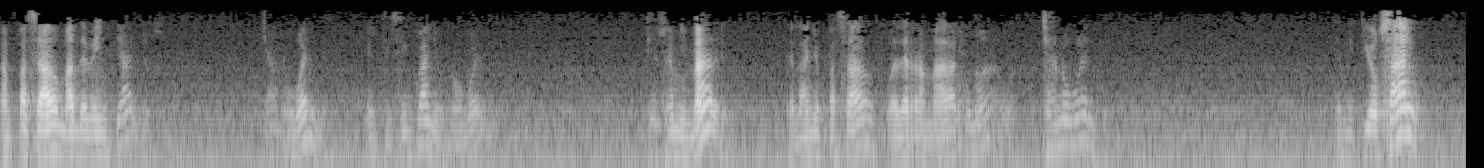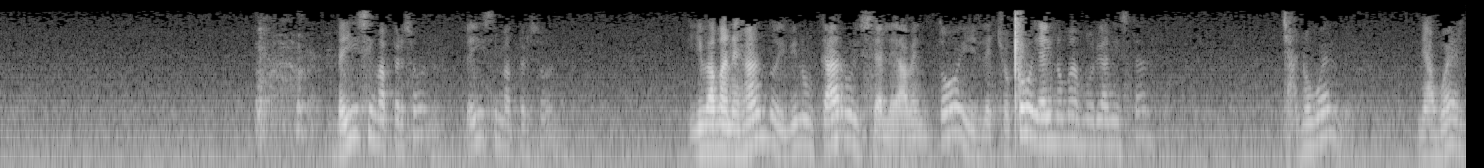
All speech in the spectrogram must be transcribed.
Han pasado más de 20 años. Ya no vuelve. 25 años, no vuelve. Pienso en mi madre. El año pasado fue derramada como agua. Ya no vuelve. En mi tío Sal. Bellísima persona, bellísima persona. Iba manejando y vino un carro y se le aventó y le chocó y ahí nomás murió al instante. Ya no vuelve. Mi abuela,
